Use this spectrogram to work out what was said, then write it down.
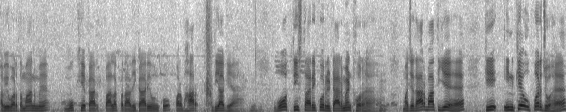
अभी वर्तमान में मुख्य कार्यपालक पदाधिकारी उनको प्रभार दिया गया है। वो तीस तारीख को रिटायरमेंट हो रहे हैं। मज़ेदार बात यह है कि इनके ऊपर जो है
